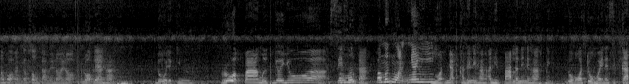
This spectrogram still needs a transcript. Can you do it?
มื่อนี้มาพอกันกับส่งตามหน่อยๆเนาะรอบแรกค่ะ โดอยากกินรวกปลาหมึกยั่วๆซีฟู้ดค่ะปลาหมึกหนวดไงหนวดหยักค่ะนี่นี่ค่ะ อันนี้ตัดแล้วนี่นี่ค่ะนี่ดูบอกว่าจงไว้ในสิกัด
